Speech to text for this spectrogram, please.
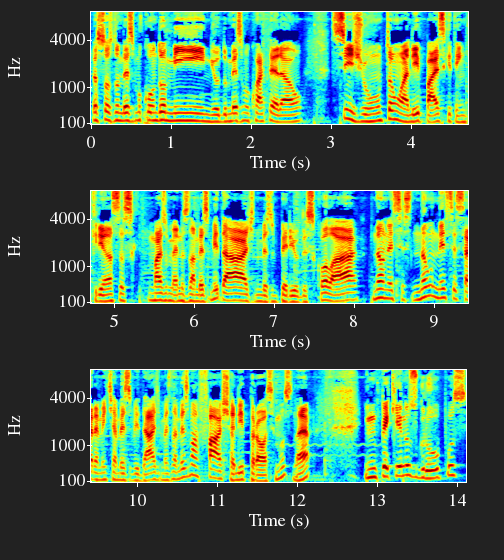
pessoas do mesmo condomínio, do mesmo quarteirão, se juntam ali, pais que têm crianças mais ou menos na mesma idade, no mesmo período escolar, não, necess, não necessariamente a mesma idade, mas na mesma faixa ali próximos, né? Em pequenos grupos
